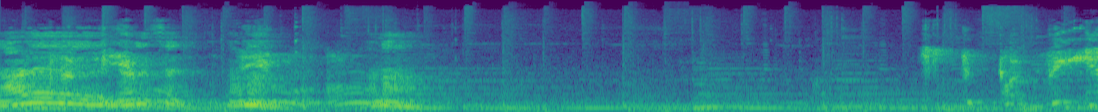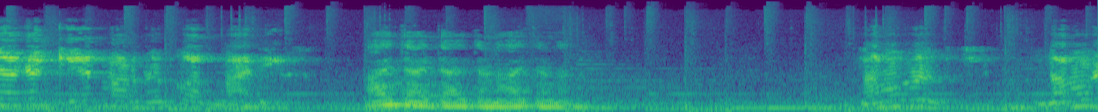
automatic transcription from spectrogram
ನಾಳೆ ನಾಳೆ ಸರ್ ಅಣ್ಣ ಅಣ್ಣ. ಮಾಡ್ಬೇಕು ಅದ್ ಮಾಡಿ. ಆಯ್ತು ಆಯ್ತು ಆಯ್ತು ಅಣ್ಣ ಆಯ್ತು ಅಣ್ಣ. ನಮಗ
